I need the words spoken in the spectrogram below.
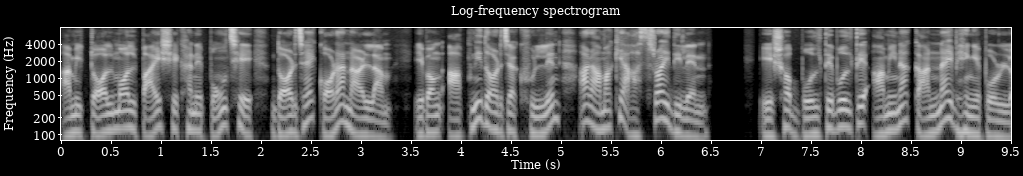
আমি টলমল পায়ে সেখানে পৌঁছে দরজায় কড়া নাড়লাম এবং আপনি দরজা খুললেন আর আমাকে আশ্রয় দিলেন। এসব বলতে বলতে আমিনা কান্নায় ভেঙে পড়ল।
